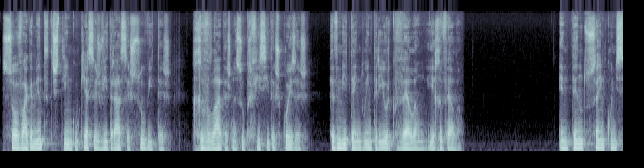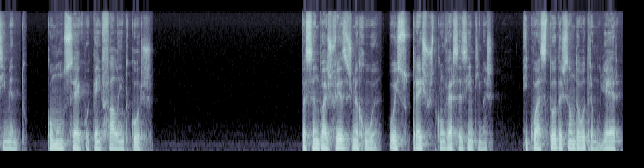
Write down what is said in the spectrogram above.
só vagamente distingo que essas vidraças súbitas reveladas na superfície das coisas, admitem do interior que velam e revelam. Entendo sem conhecimento, como um cego a quem fala em decores. Passando às vezes na rua, ouço trechos de conversas íntimas, e quase todas são da outra mulher,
